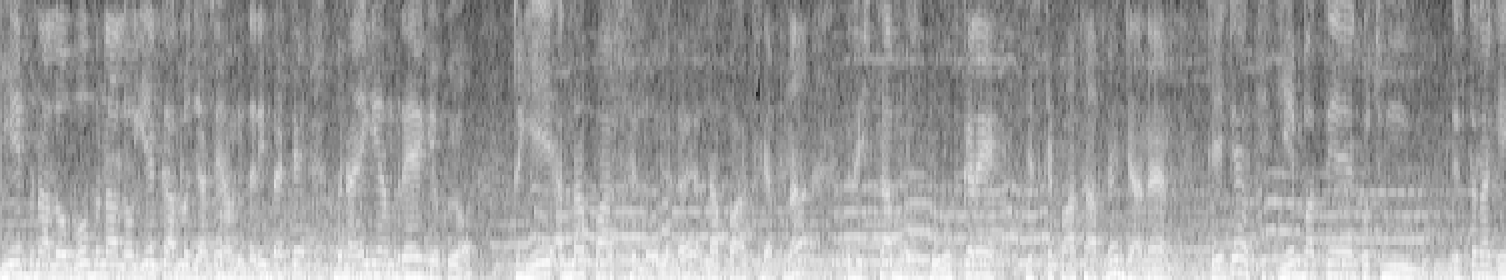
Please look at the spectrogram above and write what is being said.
ये बना लो, वो बना लो, ये कर लो, जैसे हम इधर ही बैठे, बनाएँगे हम, रहेंगे कोई और। तो ये अल्लाह पाक से लो लगाए, अल्लाह पाक से अपना रिश्ता मज़बूत करें, जिसके पास आपने जाना है। ठीक है? ये बातें हैं कुछ इस तरह की।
